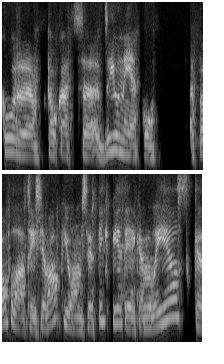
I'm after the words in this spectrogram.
kur eh, kaut kāds dzīvnieku populācijas jau apjoms ir tik pietiekami liels, ka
